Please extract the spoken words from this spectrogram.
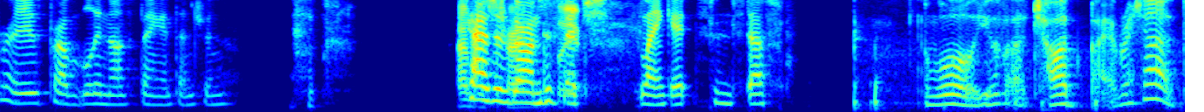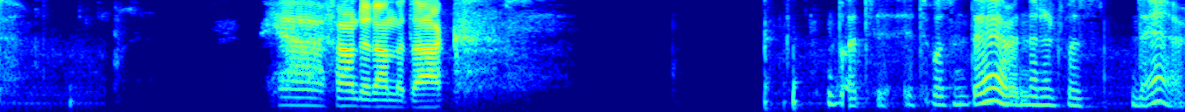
Ray is probably not paying attention. I'm Kaz has gone to sleep. fetch blankets and stuff. Whoa, you have a charred pirate hat. Yeah, I found it on the dock. But it wasn't there, and then it was there.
